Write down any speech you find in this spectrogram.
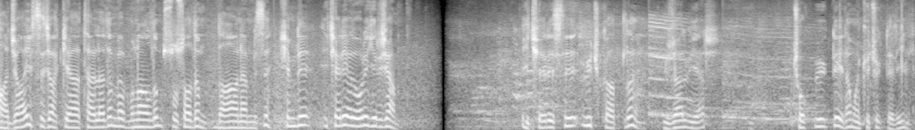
Acayip sıcak ya terledim ve bunaldım, susadım daha önemlisi. Şimdi içeriye doğru gireceğim. İçerisi 3 katlı, güzel bir yer. Çok büyük değil ama küçük de değil.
